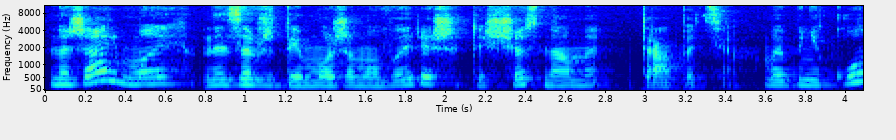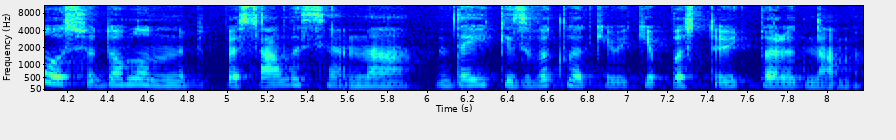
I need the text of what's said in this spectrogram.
На жаль, ми не завжди можемо вирішити, що з нами трапиться. Ми б ніколи усвідомлено не підписалися на деякі з викликів, які постають перед нами.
